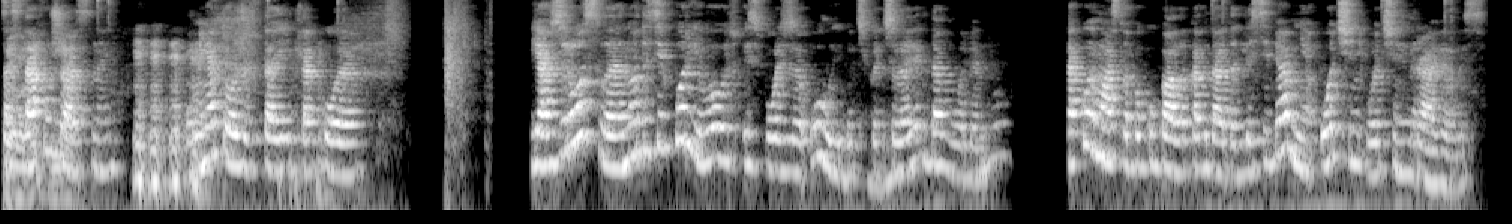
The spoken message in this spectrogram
Состав делать, ужасный. У меня тоже стоит такое. Я взрослая, но до сих пор его использую. Улыбочка, человек доволен. Такое масло покупала когда-то для себя, мне очень-очень нравилось.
